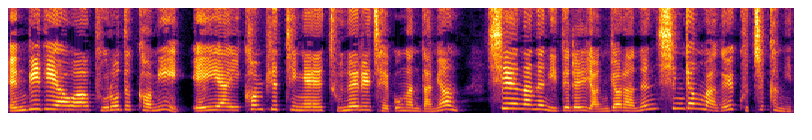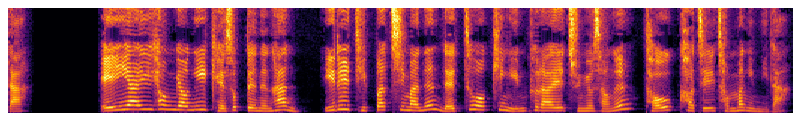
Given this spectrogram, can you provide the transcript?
엔비디아와 브로드컴이 AI 컴퓨팅에 두뇌를 제공한다면 시에나는 이들을 연결하는 신경망을 구축합니다. AI 혁명이 계속되는 한 이를 뒷받침하는 네트워킹 인프라의 중요성은 더욱 커질 전망입니다.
